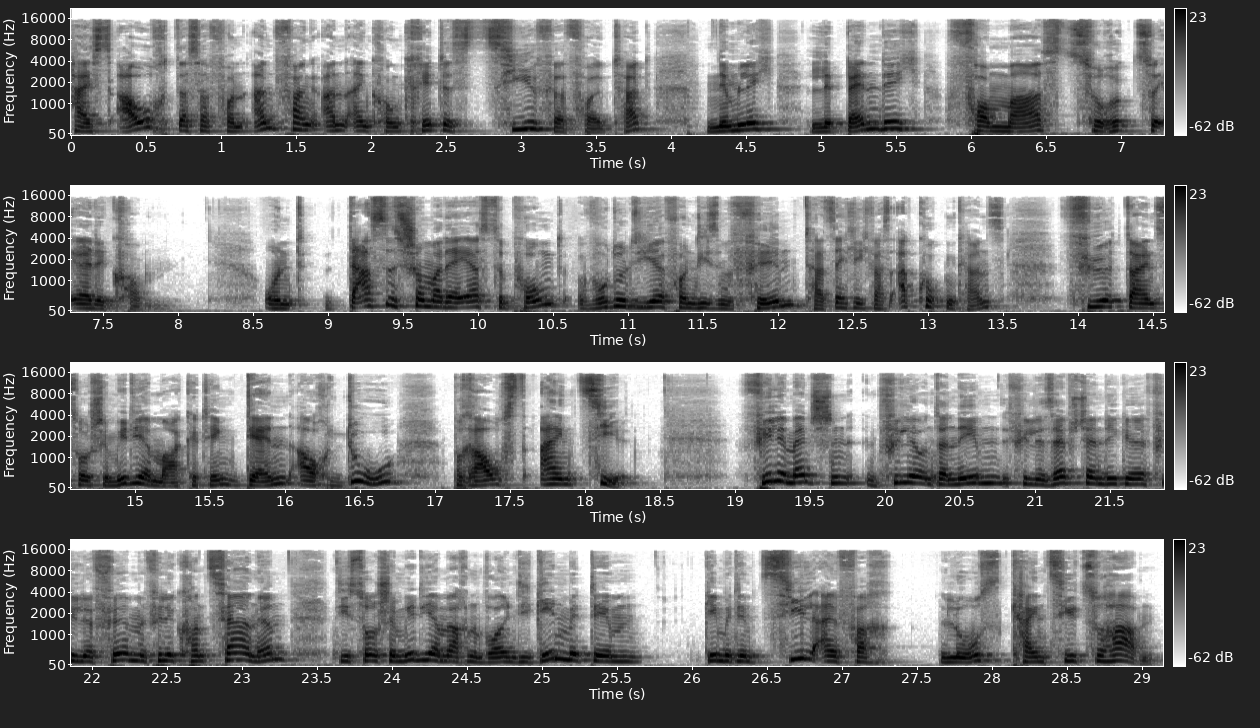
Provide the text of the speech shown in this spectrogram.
Heißt auch, dass er von Anfang an ein konkretes Ziel verfolgt hat, nämlich lebendig vom Mars zurück zur Erde kommen. Und das ist schon mal der erste Punkt, wo du dir von diesem Film tatsächlich was abgucken kannst für dein Social Media Marketing, denn auch du brauchst ein Ziel. Viele Menschen, viele Unternehmen, viele Selbstständige, viele Firmen, viele Konzerne, die Social Media machen wollen, die gehen mit dem, gehen mit dem Ziel einfach los, kein Ziel zu haben.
